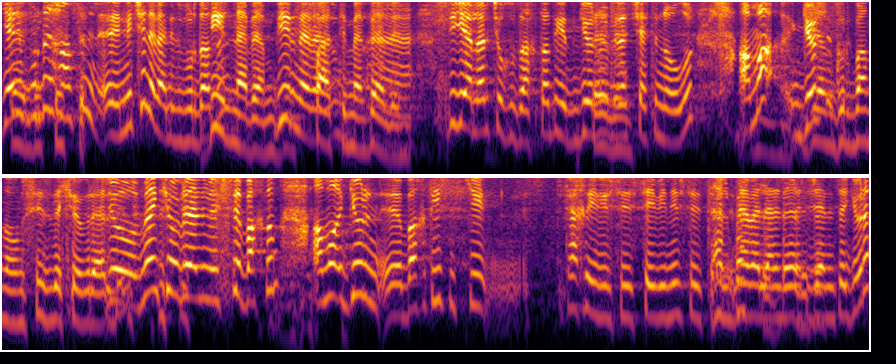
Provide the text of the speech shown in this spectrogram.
Yəni burada hansı e, neçə nəvəniz burdadır? Bir nəvəm, bir nəvəm. Fatimə, bəli. Digərləri çox uzaqdadır. Görmə Bəli. biraz çətin olur. Amma görürsüz qurban olum siz də kövrəldiniz. mən kövrəldim sizə baxdım. Amma görün, e, bax deyirsiniz ki, fəxr edirsiniz, sevinirsiniz nəvələrinizin nəticənizə görə.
